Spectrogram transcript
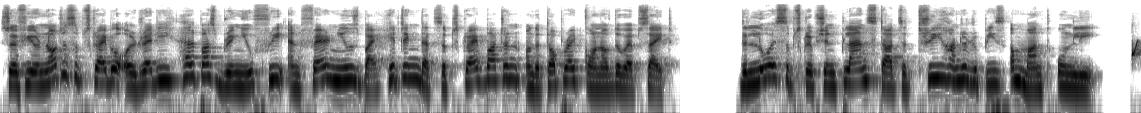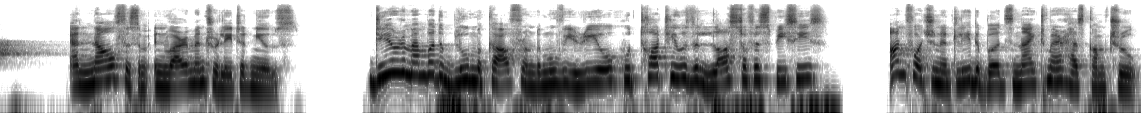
So if you're not a subscriber already, help us bring you free and fair news by hitting that subscribe button on the top right corner of the website. The lowest subscription plan starts at 300 rupees a month only. And now for some environment related news. Do you remember the blue macaw from the movie Rio who thought he was the last of his species? Unfortunately, the bird's nightmare has come true.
